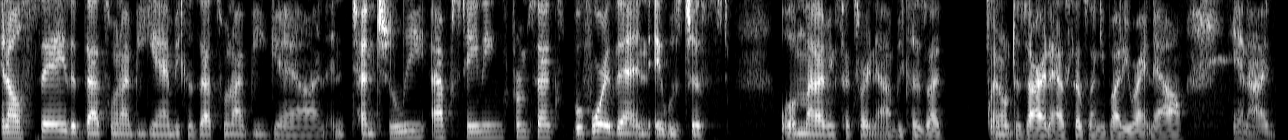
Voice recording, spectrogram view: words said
and I'll say that that's when I began because that's when I began intentionally abstaining from sex. Before then, it was just, well, I'm not having sex right now because I I don't desire to have sex with anybody right now, and I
